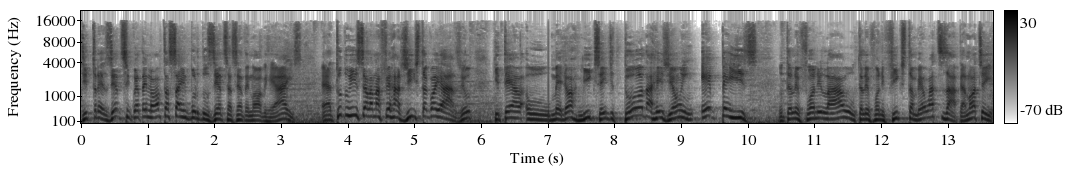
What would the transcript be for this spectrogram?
de 359 tá saindo por 269 reais. É tudo isso é lá na Ferragista Goiás, viu? Que tem a, o melhor mix aí de toda a região em EPIs. O telefone lá, o telefone fixo também é o WhatsApp. Anote aí.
